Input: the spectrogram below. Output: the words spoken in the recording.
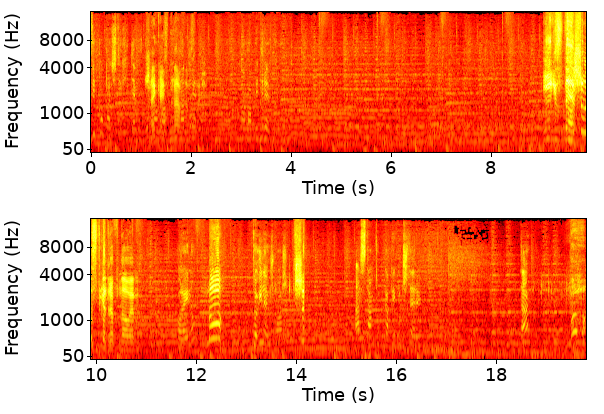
wykopać tych itemów. bo Czekaj, na mapie nie ma sprawdzę drewna. coś. Na, mapie drewna. XD! Szóstkę dropnąłem! Kolejną? No! To ile już masz? Trzy! A z tamtą kapiego cztery. Tak? No!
